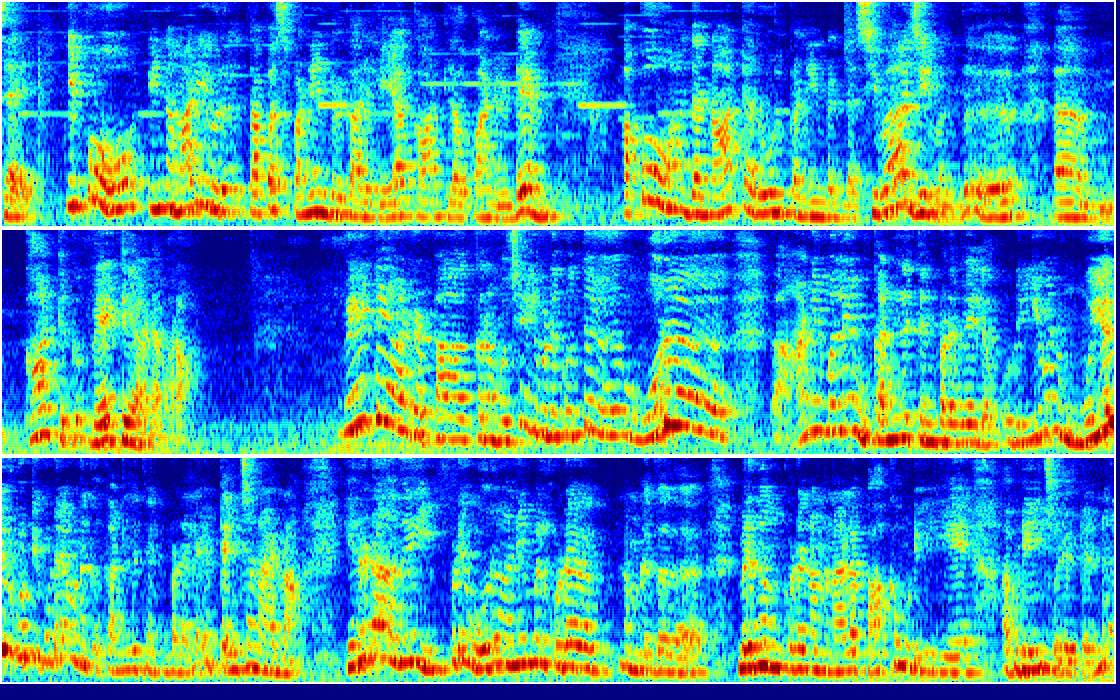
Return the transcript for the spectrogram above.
சரி இப்போ இந்த மாதிரி ஒரு தபஸ் பண்ணிட்டு இருக்காரு இல்லையா காட்டில் உட்காந்துட்டு அப்போ அந்த நாட்டை ரூல் பண்ணிட்டு இருந்த சிவாஜி வந்து காட்டுக்கு வேட்டையாட வரான். வேட்டையாடுற பார்க்குற போச்சு இவனுக்கு வந்து ஒரு அனிமலே இவன் கண்ணில் தென்படவே இல்லை. ஒரு ஈவன் முயல் குட்டி கூட இவனுக்கு கண்ணில் தென்படலை டென்ஷன் ஆகிடுறான் என்னடா அது இப்படி ஒரு அனிமல் கூட நம்மளுக்கு மிருகம் கூட நம்மளால் பார்க்க முடியலையே அப்படின்னு சொல்லிட்டுன்னு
